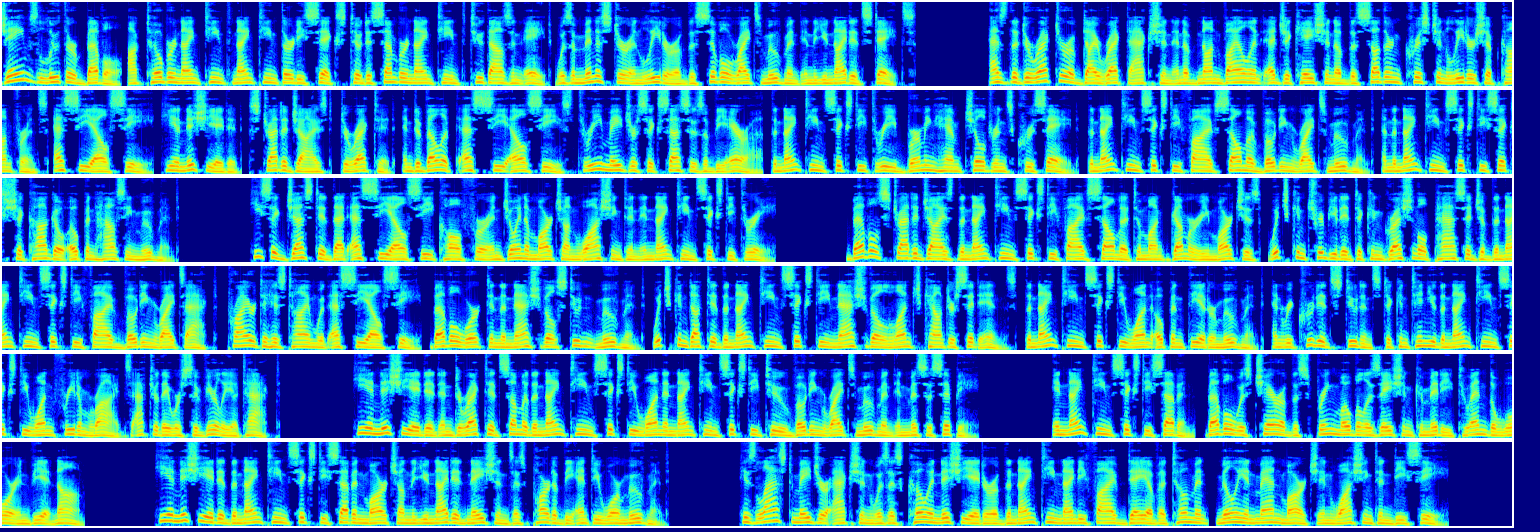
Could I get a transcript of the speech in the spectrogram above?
James Luther Bevel October 19, 1936 to December 19, 2008 was a minister and leader of the civil rights movement in the United States. As the Director of Direct Action and of Nonviolent Education of the Southern Christian Leadership Conference he initiated, strategized, directed, and developed SCLC's three major successes of the era, the 1963 Birmingham Children's Crusade, the 1965 Selma Voting Rights Movement, and the 1966 Chicago Open Housing Movement. He suggested that SCLC call for and join a march on Washington in 1963. Bevel strategized the 1965 Selma to Montgomery marches, which contributed to congressional passage of the 1965 Voting Rights Act. Prior to his time with SCLC, Bevel worked in the Nashville student movement, which conducted the 1960 Nashville lunch counter sit ins, the 1961 Open Theater movement, and recruited students to continue the 1961 Freedom Rides after they were severely attacked. He initiated and directed some of the 1961 and 1962 voting rights movement in Mississippi. In 1967, Bevel was chair of the Spring Mobilization Committee to end the war in Vietnam. He initiated the 1967 March on the United Nations as part of the anti-war movement. His last major action was as co-initiator of the 1995 Day of Atonement, Million Man March in Washington, D.C.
